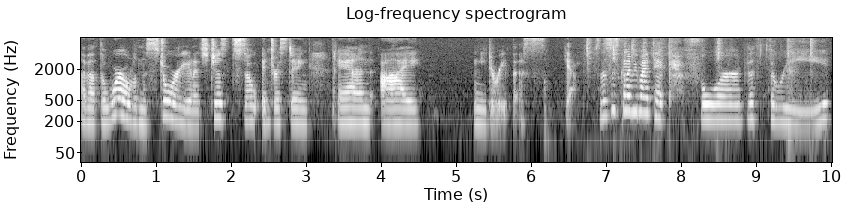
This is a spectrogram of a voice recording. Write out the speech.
about the world and the story and it's just so interesting and I need to read this. Yeah. So this is going to be my pick for the three.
